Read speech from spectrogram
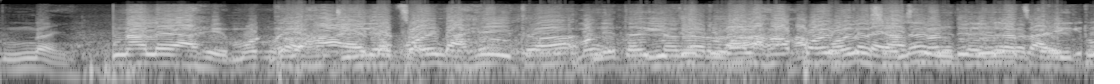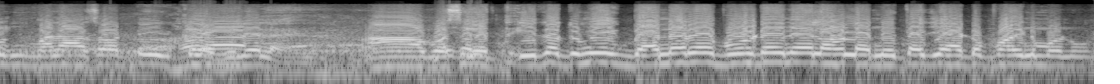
नाही. रुग्णालय आहे. मोठं म्हणजे हा ॲटो पॉईंट आहे इथं मग इथे नगरला तुम्हाला हा हा point आहे ना, शासनाने नेताजी दिलेलाच आहे. इथून मला असं वाटतं दिलेला आहे. इथं हा, बसा इथं तुम्ही एक बॅनर आहे बोर्ड नाही लावला नेताजी ऑटो पॉईंट म्हणून.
